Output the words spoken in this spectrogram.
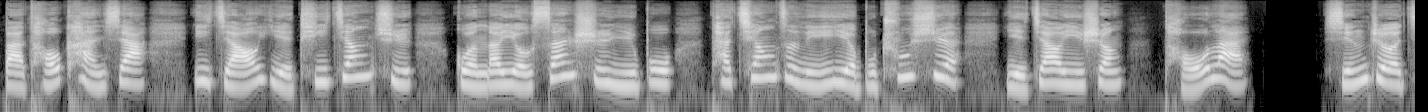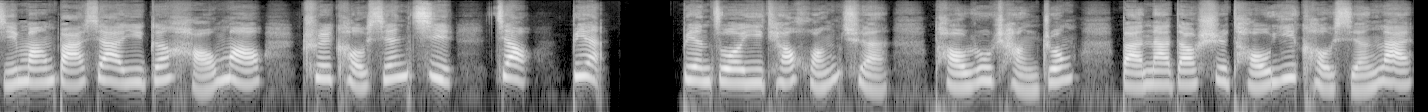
把头砍下，一脚也踢将去，滚了有三十余步，他腔子里也不出血，也叫一声头来。行者急忙拔下一根毫毛，吹口仙气，叫。变，变作一条黄犬，跑入场中，把那道士头一口衔来，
